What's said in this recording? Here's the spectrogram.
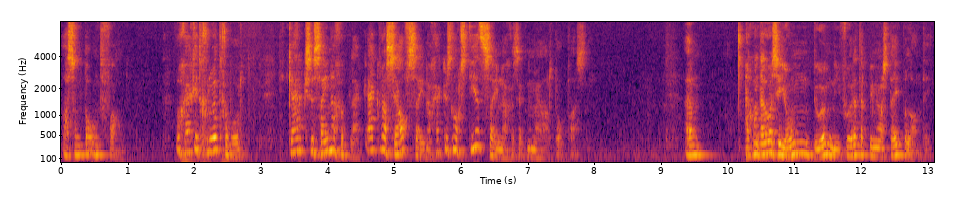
as om te ontvang. Oek ek het groot geword. Die kerk se synige plek. Ek was self synig. Ek is nog steeds synig as ek nie my hart oppas nie. Ehm um, ek onthou as 'n jong dominee voordat ek by universiteit beland het,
